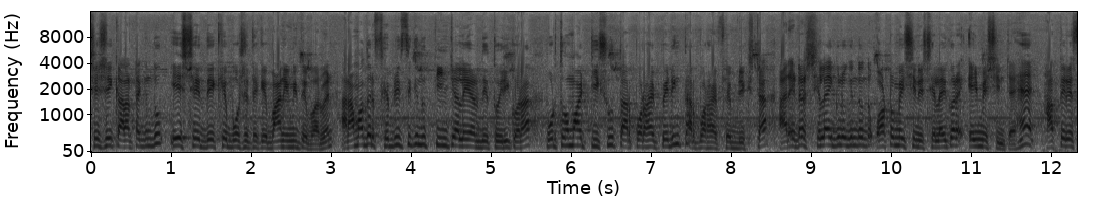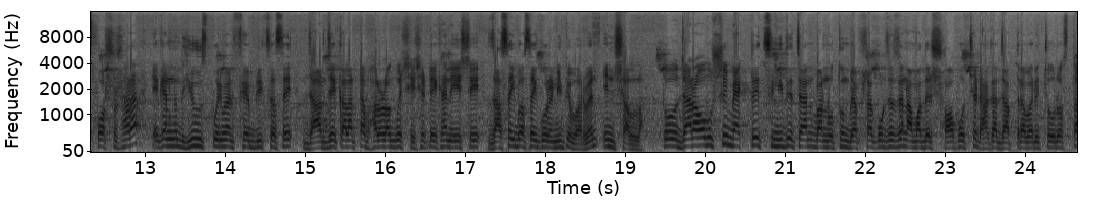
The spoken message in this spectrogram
সে সেই কালারটা কিন্তু এসে দেখে, বসে থেকে বানিয়ে নিতে পারবেন। আর আমাদের ফেব্রিক্সই কিন্তু তিনটা লেয়ার দিয়ে তৈরি করা। প্রথম হয় টিস্যু তারপর হয় পেডিং তারপর হয় ফেব্রিক্সটা আর এটার সেলাইগুলো কিন্তু অটো মেশিনে সেলাই করা এই মেশিনটা হ্যাঁ? হাতের স্পর্শ ছাড়া। এখানে কিন্তু হিউজ পরিমাণ ফেব্রিক্স আছে। যার যে কালারটা ভালো লাগবে, সে সেটা এখানে এসে যাচাই বাছাই করে নিতে পারবেন, ইনশাল্লাহ। তো যারা অবশ্যই ম্যাট্রিক্স নিতে চান বা নতুন ব্যবসা করতে চান, আমাদের শপ হচ্ছে ঢাকা যাত্রাবাড়ি চৌরাস্তা।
